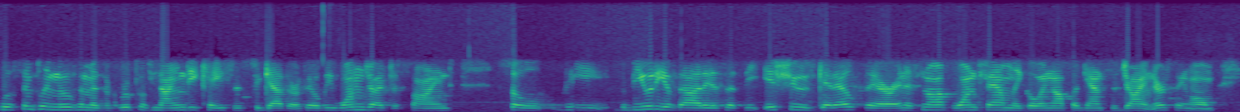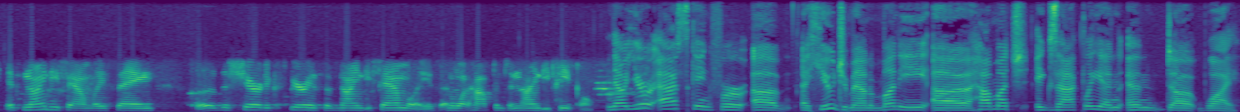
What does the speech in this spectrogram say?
we'll simply move them as a group of 90 cases together. There will be one judge assigned. So the the beauty of that is that the issues get out there, and it's not one family going up against a giant nursing home. It's 90 families saying, uh, the shared experience of 90 families and what happened to 90 people. Now, you're asking for uh, a huge amount of money. Uh, how much exactly and, and uh, why?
